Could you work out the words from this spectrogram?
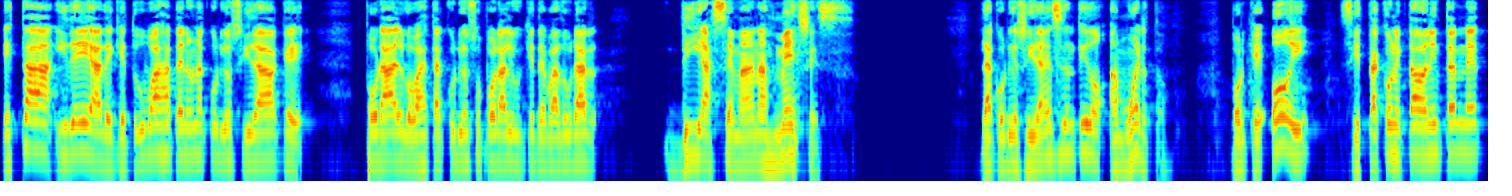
esta idea de que tú vas a tener una curiosidad que por algo, vas a estar curioso por algo y que te va a durar días, semanas, meses. La curiosidad en ese sentido ha muerto. Porque hoy, si estás conectado al Internet,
